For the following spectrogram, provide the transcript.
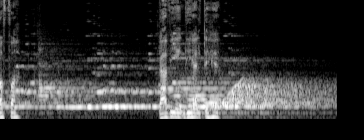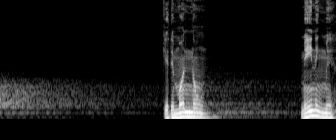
Hvorfor gør vi egentlig alt det her? Giver det mund nogen mening mere?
